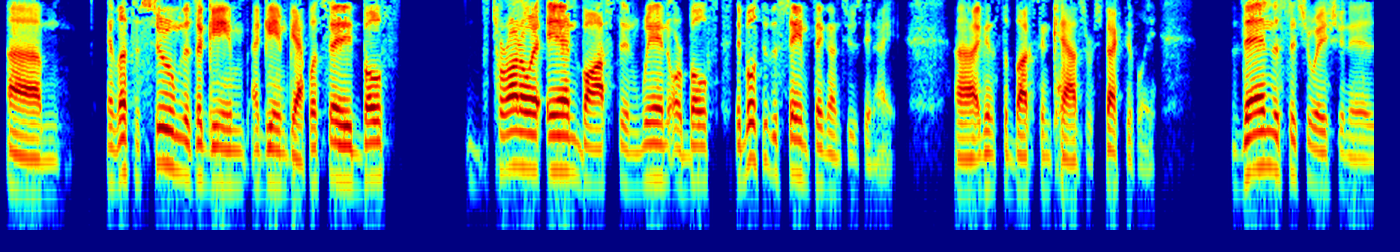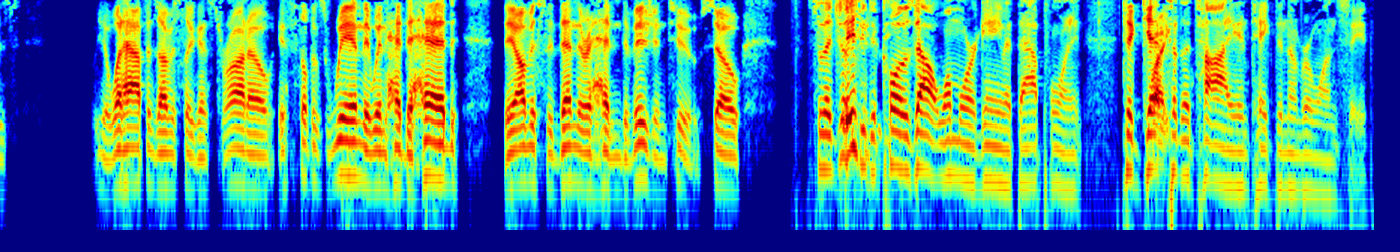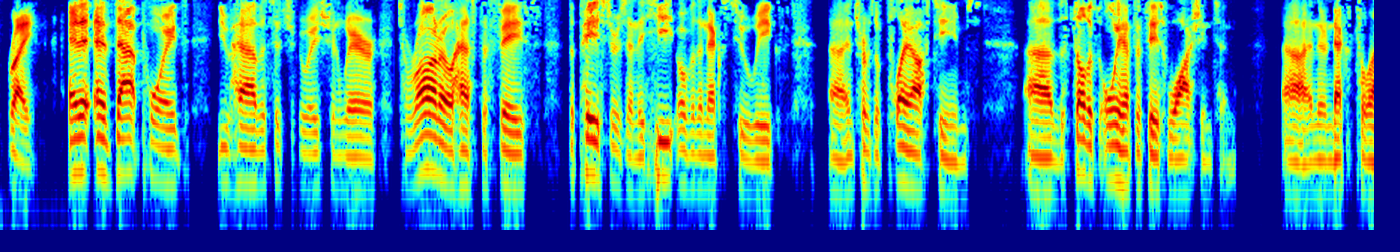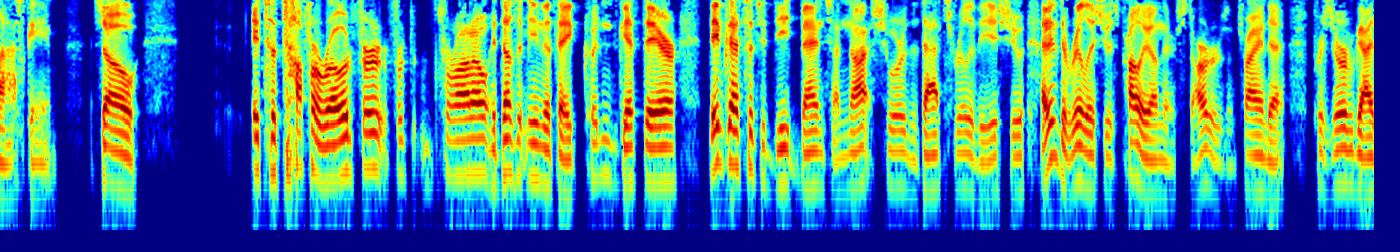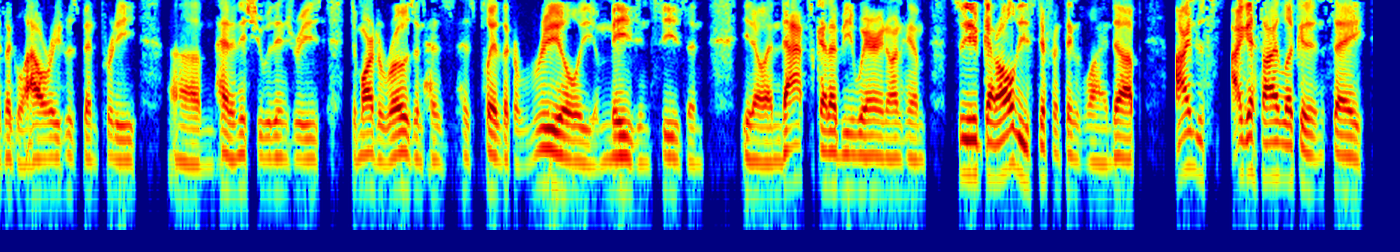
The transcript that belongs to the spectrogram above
Um, and let's assume there's a game a game gap. Let's say both Toronto and Boston win, or both they both do the same thing on Tuesday night uh, against the Bucks and Cavs, respectively. Then the situation is, you know, what happens obviously against Toronto? If Celtics win, they win head to head. They obviously then they're ahead in division too. So So they just need to close out one more game at that point to get Right. to the tie and take the number one seed. Right. And at, at that point, you have a situation where Toronto has to face the Pacers and the Heat over the next two weeks uh, in terms of playoff teams. Uh, the Celtics only have to face Washington uh, in their next to last game. So it's a tougher road for, for Toronto. It doesn't mean that they couldn't get there. They've got such a deep bench. I'm not sure that that's really the issue. I think the real issue is probably on their starters and trying to preserve guys like Lowry, who's been pretty, um, had an issue with injuries. DeMar DeRozan has, has played like a really amazing season, you know, and that's got to be wearing on him. So you've got all these different things lined up. I'm just, I guess I look at it and say,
